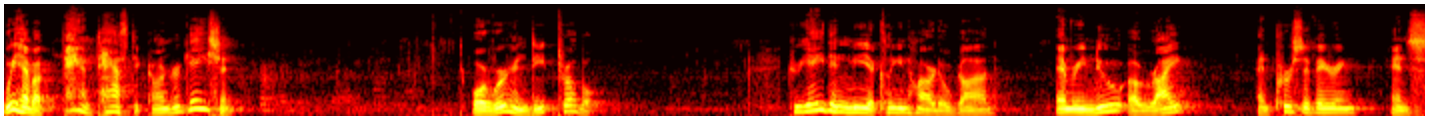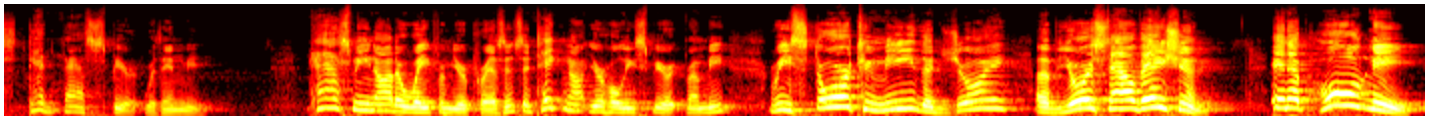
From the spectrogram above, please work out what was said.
We have a fantastic congregation. Or we're in deep trouble. Create in me a clean heart, O God, and renew a right and persevering and steadfast spirit within me. Cast me not away from your presence, and take not your Holy Spirit from me. Restore to me the joy of your salvation, and uphold me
